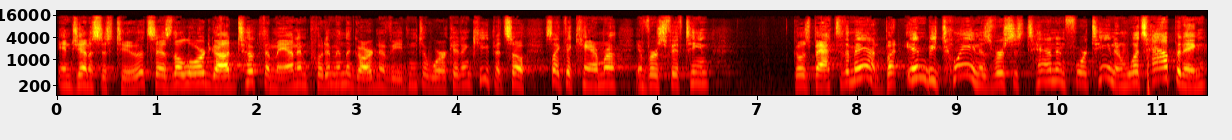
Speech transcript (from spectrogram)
in Genesis 2, it says, The Lord God took the man and put him in the Garden of Eden to work it and keep it. So it's like the camera in verse 15 goes back to the man. But in between is verses 10 and 14. And what's happening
